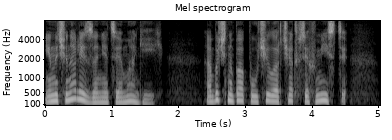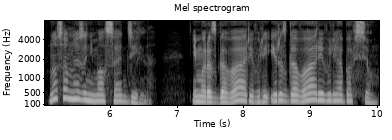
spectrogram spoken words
и начинались занятия магией. Обычно папа учил арчат всех вместе, но со мной занимался отдельно. И мы разговаривали и разговаривали обо всем.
